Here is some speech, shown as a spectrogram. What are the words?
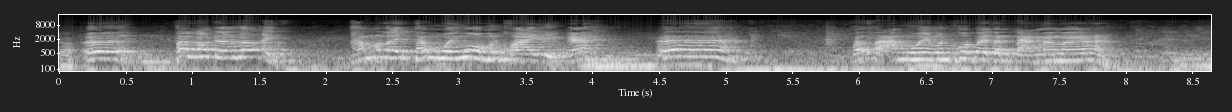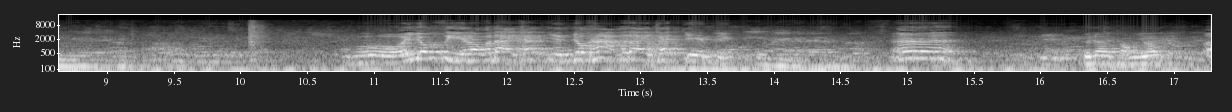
ครับ เออ ถ้าเราเดินก็ไอ้ทำอะไรทำมวยโง่มันควายอีกนะเออภาษามวยมันพูดไปต่าง ๆนานาโอ้ โหยกสี่เราก็ได้ชัดเจนยกห้าก็ได้ชัดเจนอีกเออ คือได้สองยก เอ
